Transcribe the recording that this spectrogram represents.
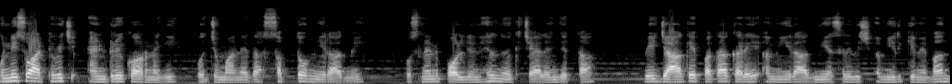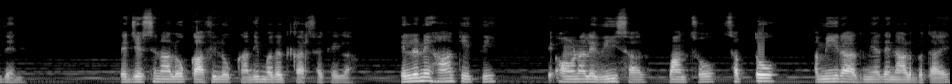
1908 ਵਿੱਚ ਐਂਡਰਿਊ ਕਾਰਨੇਗੀ ਉਸ ਜ਼ਮਾਨੇ ਦਾ ਸਭ ਤੋਂ ਅਮੀਰ ਆਦਮੀ ਉਸਨੇ ਨੈਪੋਲੀਅਨ ਹਿਲ ਨੂੰ ਇੱਕ ਚੈਲੰਜ ਦਿੱਤਾ ਵੀ ਜਾ ਕੇ ਪਤਾ ਕਰੇ ਅਮੀਰ ਆਦਮੀ ਅਸਲ ਵਿੱਚ ਅਮੀਰ ਕਿਵੇਂ ਬਣਦੇ ਨੇ। ਤੇ ਜਿਸ ਨਾਲ ਉਹ ਕਾਫੀ ਲੋਕਾਂ ਦੀ ਮਦਦ ਕਰ ਸਕੇਗਾ। ਹਿਲ ਨੇ ਹਾਂ ਕੀਤੀ ਤੇ ਆਉਣ ਵਾਲੇ 20 ਸਾਲ 500 ਸਭ ਤੋਂ ਅਮੀਰ ਆਦਮੀਆਂ ਦੇ ਨਾਲ ਬਤਾਏ,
